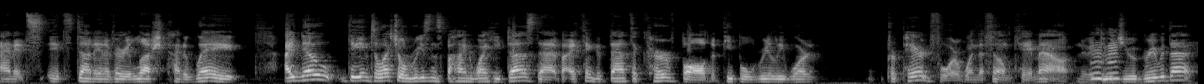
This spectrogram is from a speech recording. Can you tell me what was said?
and it's it's done in a very lush kind of way. I know the intellectual reasons behind why he does that, but I think that that's a curveball that people really weren't prepared for when the film came out. Would you agree with that?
